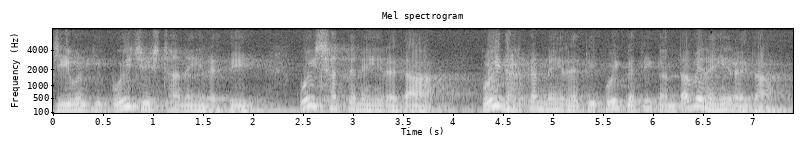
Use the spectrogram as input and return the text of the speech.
जीवन की कोई चेष्टा नहीं रहती, कोई सत्य नहीं रहता, कोई धड़कन नहीं रहती, कोई गति गंतव्य नहीं रहता।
